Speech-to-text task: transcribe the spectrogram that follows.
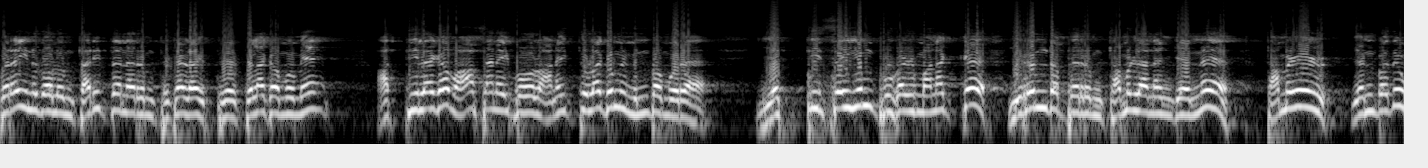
பிறைநுதலும் தரித்தனரும் திகழ திலகமுமே. அத்திலக வாசனை போல் அனைத்துலகும் இன்பமுற. எத்திசையும் புகழ் மணக்க இருந்த பெரும் தமிழனங்கன்னு. தமிழ் என்பது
